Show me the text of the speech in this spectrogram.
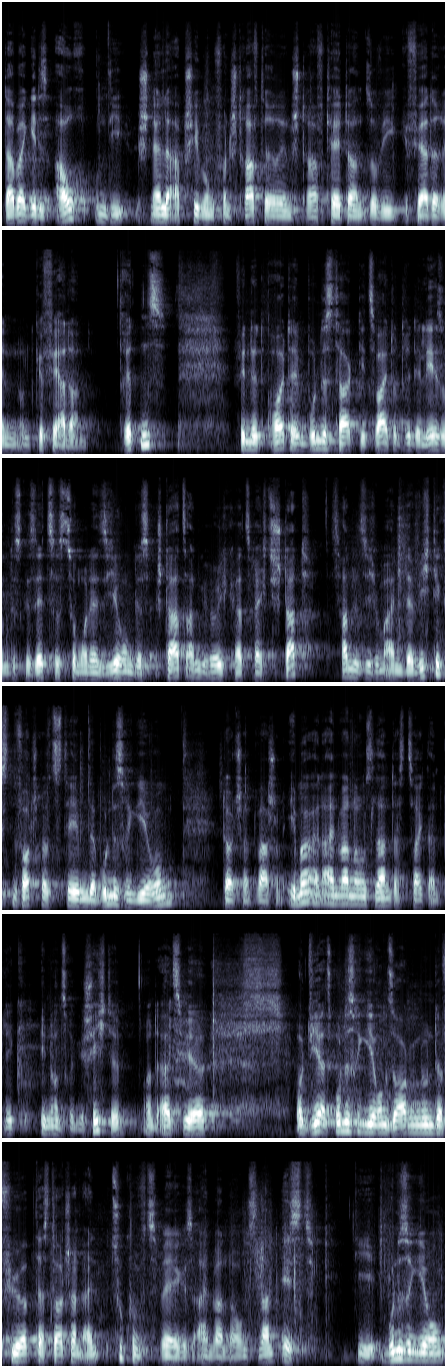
Dabei geht es auch um die schnelle Abschiebung von Straftäterinnen und Straftätern sowie Gefährderinnen und Gefährdern. Drittens findet heute im Bundestag die zweite und dritte Lesung des Gesetzes zur Modernisierung des Staatsangehörigkeitsrechts statt. Es handelt sich um einen der wichtigsten Fortschrittsthemen der Bundesregierung. Deutschland war schon immer ein Einwanderungsland. Das zeigt ein Blick in unsere Geschichte. Und als wir und wir als Bundesregierung sorgen nun dafür, dass Deutschland ein zukunftsfähiges Einwanderungsland ist. Die Bundesregierung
